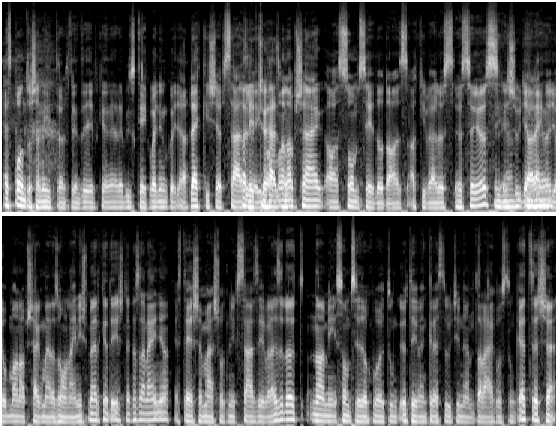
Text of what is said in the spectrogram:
Ez pontosan így történt egyébként, erre büszkék vagyunk, hogy a legkisebb százalékban manapság a szomszédod az, akivel összejössz, igen, és ugye igen. a legnagyobb manapság már az online ismerkedésnek az aránya. Ez teljesen más volt még száz évvel ezelőtt. Na, mi szomszédok voltunk öt éven keresztül, úgyhogy nem találkoztunk egyszer se.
